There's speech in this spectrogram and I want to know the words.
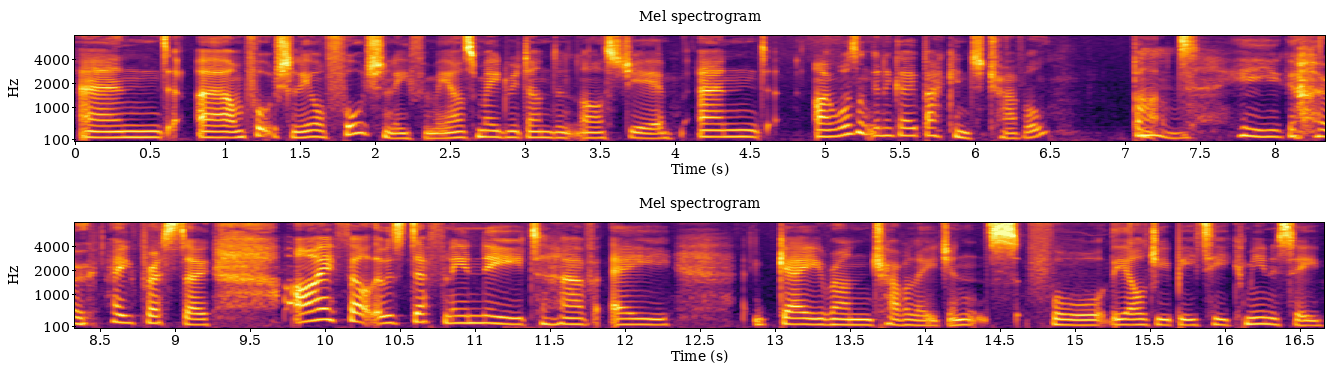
And uh, unfortunately, or fortunately for me, I was made redundant last year. And I wasn't going to go back into travel. But here you go. Hey, presto. I felt there was definitely a need to have a gay run travel agents for the LGBT community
